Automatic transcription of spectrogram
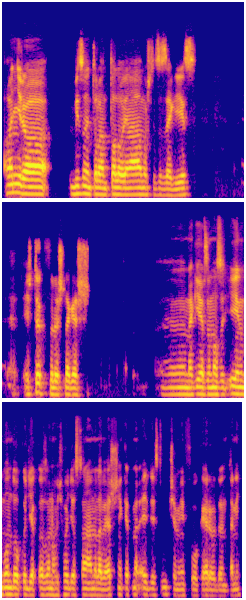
annyira bizonytalan talajon áll most ez az egész, és tök fölösleges nek érzem az, hogy én gondolkodjak azon, hogy hogy osztanám el a versenyeket, mert egyrészt úgysem én fogok erről dönteni.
